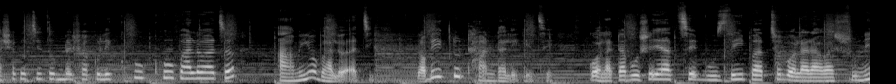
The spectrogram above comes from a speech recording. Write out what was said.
আশা করছি তোমরা সকলে খুব খুব ভালো আছো, আমিও ভালো আছি। তবে একটু ঠান্ডা লেগেছে। গলাটা বসে যাচ্ছে, বুঝতেই পারছ গলার আওয়াজ শুনে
